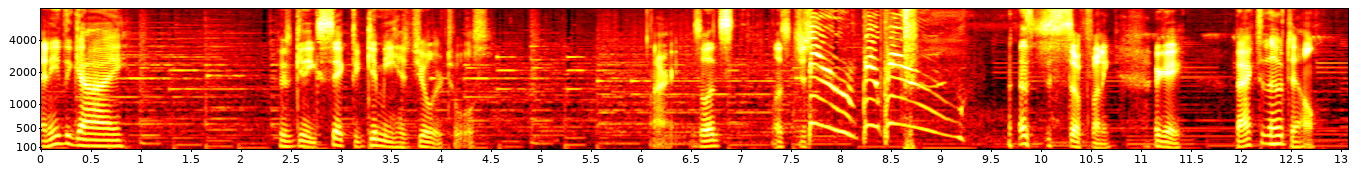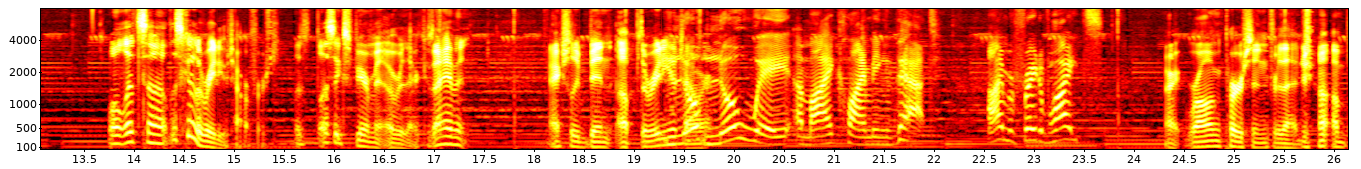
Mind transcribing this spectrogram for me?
I need the guy who's getting sick to give me his jeweler tools. All right, so let's let's just. That's just so funny. Okay, back to the hotel. Well, let's uh let's go to the radio tower first. Let's let's experiment over there because I haven't actually been up the radio No, tower. no way am I climbing that. I'm afraid of heights. All right, wrong person for that job.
